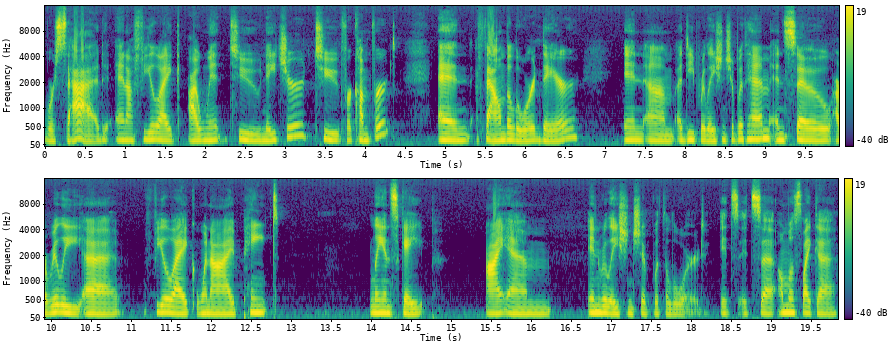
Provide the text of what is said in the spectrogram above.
were sad, and I feel like I went to nature to for comfort and found the Lord there in um, a deep relationship with Him, and so I really uh, feel like when I paint landscape, I am in relationship with the Lord. It's it's uh, almost like a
